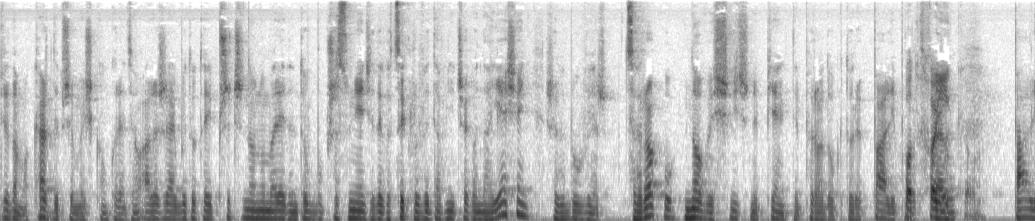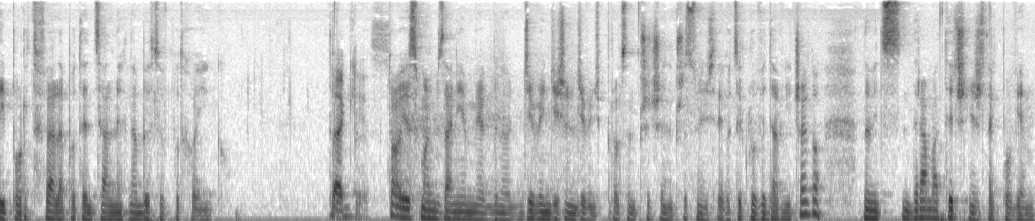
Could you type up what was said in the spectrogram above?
wiadomo, każdy przejmuje się konkurencją, ale że jakby tutaj przyczyną numer jeden to było przesunięcie tego cyklu wydawniczego na jesień, żeby był, wiesz, co roku nowy, śliczny, piękny produkt, który pali pod choinką. Pali portfele potencjalnych nabywców pod choinką. Tak jest. To jest moim zdaniem jakby no 99% przyczyny przesunięcia tego cyklu wydawniczego, no więc dramatycznie, że tak powiem.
